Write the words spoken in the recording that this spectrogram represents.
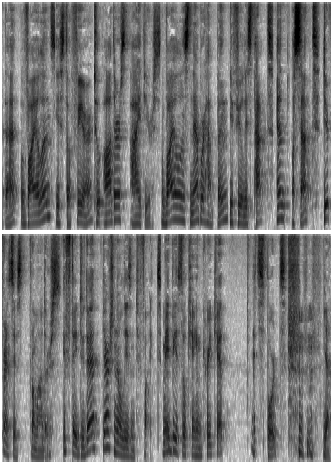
said that violence is the fear to others' ideas. Violence never happens if you respect and accept differences from others. If they do that, there's no reason to fight. Maybe it's okay in cricket, it's sports. yeah,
